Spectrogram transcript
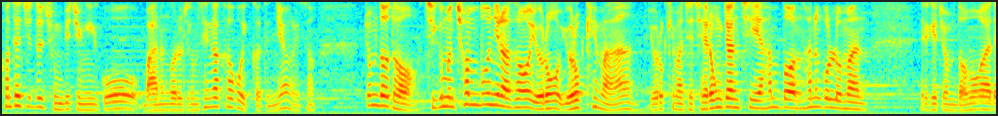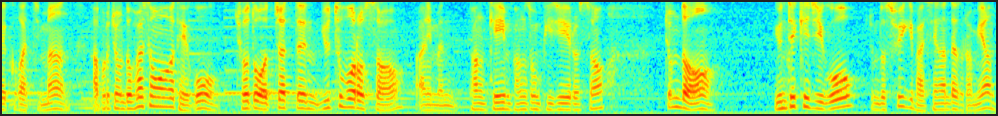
컨텐츠도 준비 중이고 많은 거를 지금 생각하고 있거든요. 그래서 좀 더 더 지금은 천분이라서 요러 요렇게만 요렇게만 제 재롱잔치에 한 번 하는 걸로만 이렇게 좀 넘어가야 될 것 같지만 앞으로 좀 더 활성화가 되고 저도 어쨌든 유튜버로서 아니면 방 개인 방송 BJ로서 좀 더 윤택해지고 좀 더 수익이 발생한다 그러면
